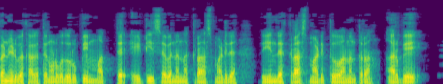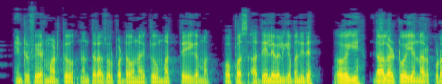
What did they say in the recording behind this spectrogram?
ಕಣ್ಣಿಡಬೇಕಾಗತ್ತೆ ನೋಡಬಹುದು ರುಪಿ ಮತ್ತೆ ಏಯ್ಟಿ ಸೆವೆನ್ ಅನ್ನ ಕ್ರಾಸ್ ಮಾಡಿದೆ. ಹಿಂದೆ ಕ್ರಾಸ್ ಮಾಡಿತ್ತು, ಆನಂತರ ಆರ್ ಬಿ ಐ ಇಂಟರ್ಫಿಯರ್ ಮಾಡ್ತು, ನಂತರ ಸ್ವಲ್ಪ ಡೌನ್ ಆಯಿತು, ಮತ್ತೆ ಈಗ ಮತ್ ವಾಪಸ್ ಅದೇ ಲೆವೆಲ್ಗೆ ಬಂದಿದೆ. ಹಾಗಾಗಿ dollar to I N R ಕೂಡ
